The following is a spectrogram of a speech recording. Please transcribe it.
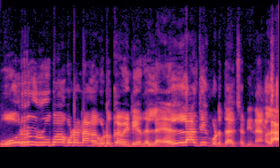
ஒரு ரூபா கூட நாங்கள் கொடுக்க வேண்டியதில்லை. எல்லாத்தையும் கொடுத்தாச்சு அப்படின்னாங்களா?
